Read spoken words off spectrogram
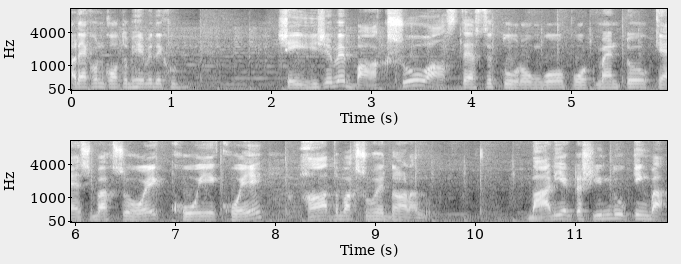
আর এখন কত ভেবে দেখুন। সেই হিসেবে বাক্স আস্তে আস্তে তোরঙ্গ, পোর্টম্যান্টো, ক্যাশ বাক্স হয়ে খোয়ে খোয়ে হাত বাক্স হয়ে দাঁড়াল। ভারী একটা সিন্ধু কিংবা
